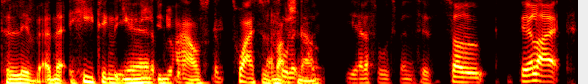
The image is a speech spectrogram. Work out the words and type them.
to live, and that heating that you Yeah, need the- in your house twice as much now. Yeah, that's all expensive. So they're like,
